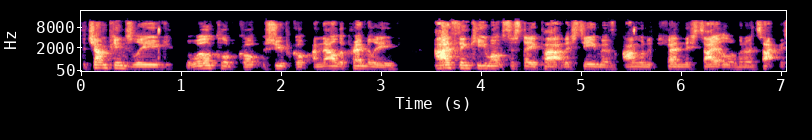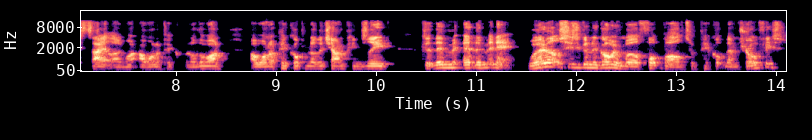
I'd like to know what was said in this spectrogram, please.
the Champions League, the World Club Cup, the Super Cup, and now the Premier League, I think he wants to stay part of this team of I'm going to defend this title, I'm going to attack this title, I want to pick up another one, I want to pick up another Champions League. Because at the, at the minute, where else is he going to go in world football to pick up them trophies?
